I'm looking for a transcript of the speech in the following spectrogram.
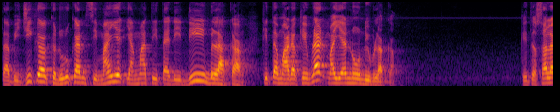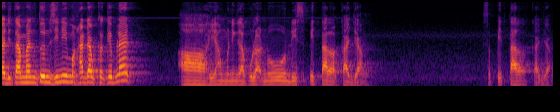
Tapi jika kedudukan si mayit yang mati tadi di belakang, kita menghadap kiblat, mayit nun di belakang. Kita salat di taman tun sini menghadap ke kiblat, ah yang meninggal pula nun di spital Kajang. Spital Kajang.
